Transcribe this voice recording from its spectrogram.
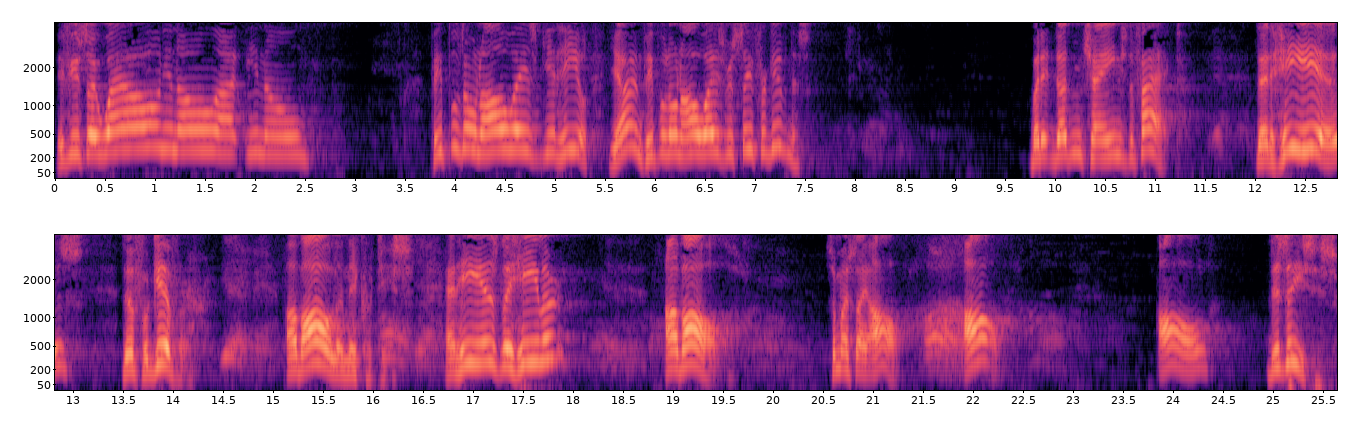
If you say, well, you know, I, you know, people don't always get healed. Yeah, and people don't always receive forgiveness. But it doesn't change the fact that He is the forgiver of all iniquities. And He is the healer of all. Somebody say all. All. All, all diseases.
